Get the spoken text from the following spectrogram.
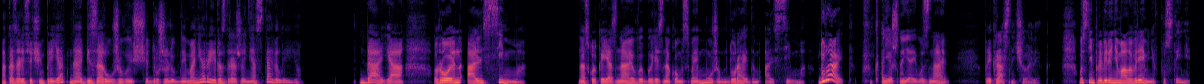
оказались очень приятные, обезоруживающие дружелюбные манеры, и раздражение оставило ее. Да, я Роэн Аль-Симма. Насколько я знаю, вы были знакомы с моим мужем, Дурайдом Аль-Симма. Дурайд! Конечно, я его знаю. Прекрасный человек. Мы с ним провели немало времени в пустыне.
